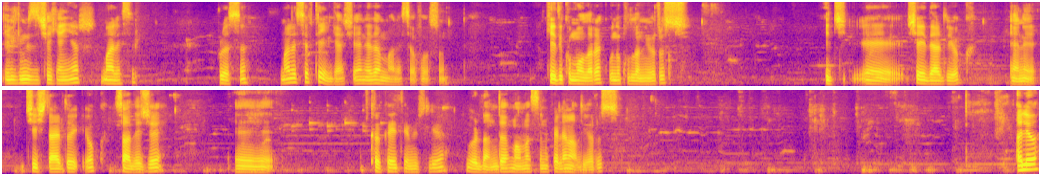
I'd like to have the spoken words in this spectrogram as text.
ilgimizi çeken yer maalesef burası. Maalesef değil gerçi neden maalesef olsun? Kedi kumu olarak bunu kullanıyoruz. Hiç e, şey derdi yok. Yani çiş derdi yok. Sadece e, kakayı temizliyor. Buradan da mamasını falan alıyoruz. Alo.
